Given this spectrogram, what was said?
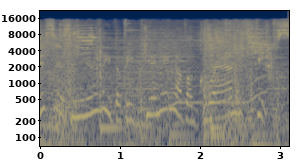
This is merely the beginning of a grand feast.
